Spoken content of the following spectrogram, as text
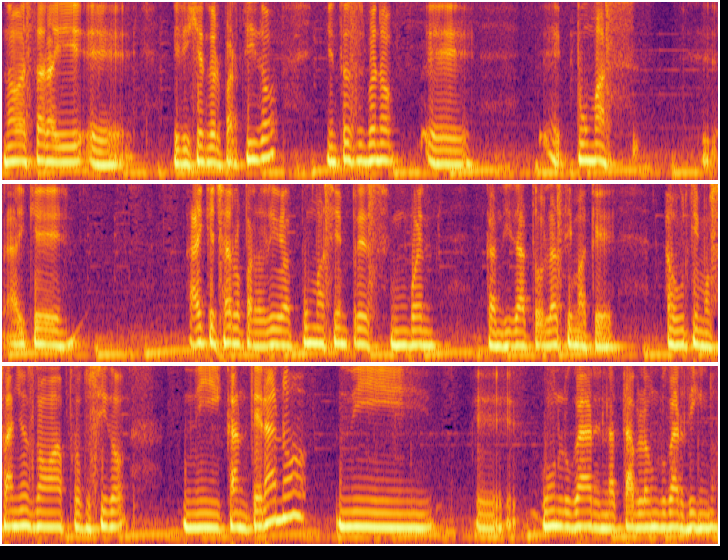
no va a estar ahí eh, dirigiendo el partido. Y entonces, bueno, eh, eh, Pumas hay que hay que echarlo para arriba. Pumas siempre es un buen candidato. Lástima que a últimos años no ha producido ni canterano ni un lugar en la tabla, un lugar digno.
